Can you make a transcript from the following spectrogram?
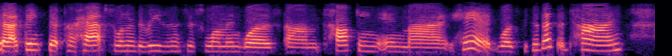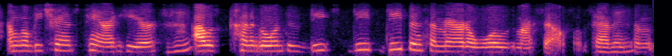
that I think that perhaps one of the reasons this woman was um, talking in my head was because at the time, I'm going to be transparent here. Mm-hmm. I was kind of going through deep, deep, deep in some marital woes myself. I was mm-hmm. having some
